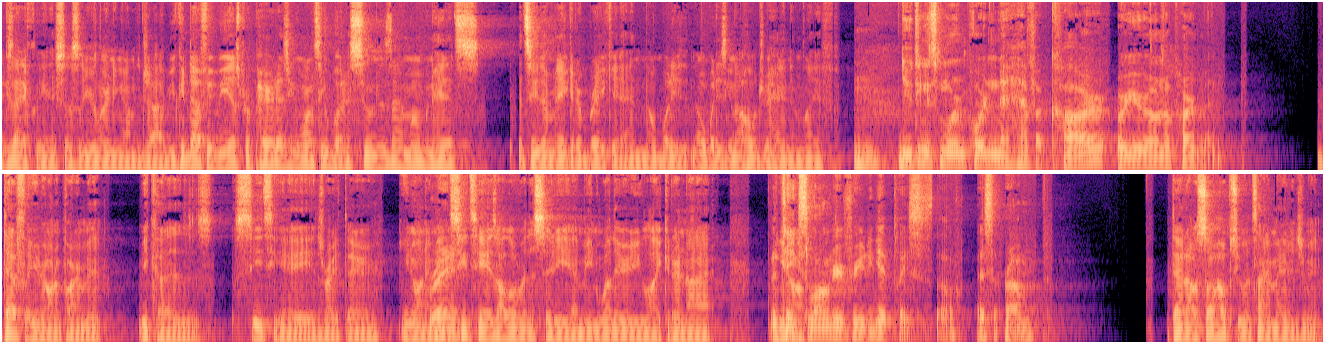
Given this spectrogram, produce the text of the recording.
exactly it's just you're learning on the job you can definitely be as prepared as you want to but as soon as that moment hits it's either make it or break it and nobody nobody's gonna hold your hand in life mm-hmm. Do you think it's more important to have a car or your own apartment? definitely your own apartment because CTA is right there. You know what I mean? CTA is all over the city. I mean, whether you like it or not. It takes know. longer for you to get places, though. That's the problem. that also helps you with time management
